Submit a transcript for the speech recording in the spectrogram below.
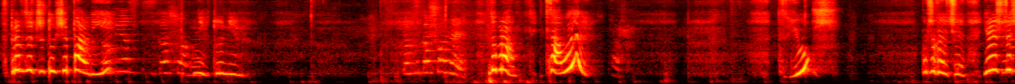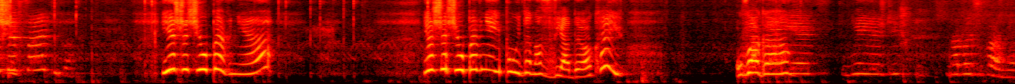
Sprawdzę, czy tu się pali. Dom jest zgaszony. Nie, tu nie. Dom zgaszony. Dobra, cały? Tak. Już? Poczekajcie, ja jeszcze się, jeszcze się upewnię. Jeszcze się upewnię i pójdę na zwiady, okej? Uwaga! Nie, jeździsz na wezwania.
